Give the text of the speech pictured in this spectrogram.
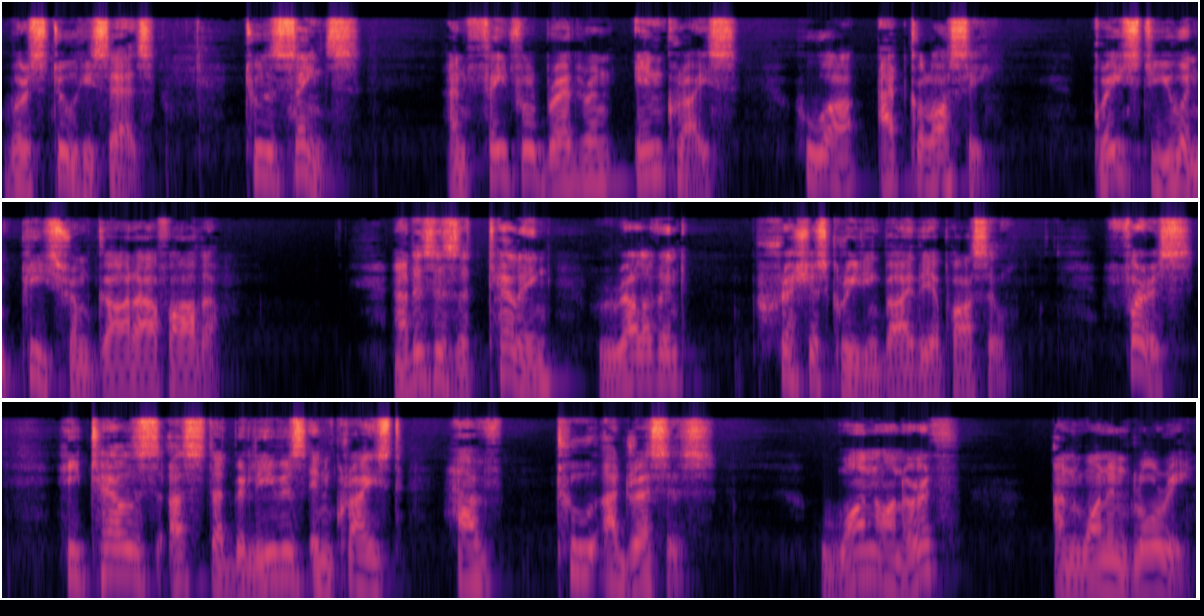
Verse 2, he says, To the saints and faithful brethren in Christ who are at Colossae. Grace to you and peace from God our Father. Now this is a telling, relevant, precious greeting by the apostle. First, he tells us that believers in Christ have two addresses, one on earth and one in glory.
